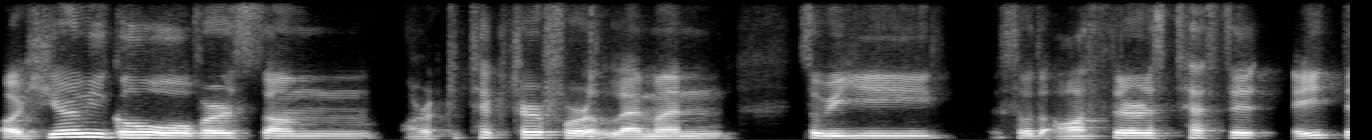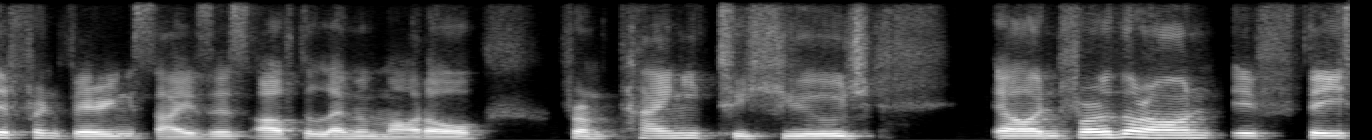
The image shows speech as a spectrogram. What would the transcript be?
Uh, here we go over some architecture for lemon. So we so the authors tested eight different varying sizes of the lemon model from tiny to huge. And further on, if they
